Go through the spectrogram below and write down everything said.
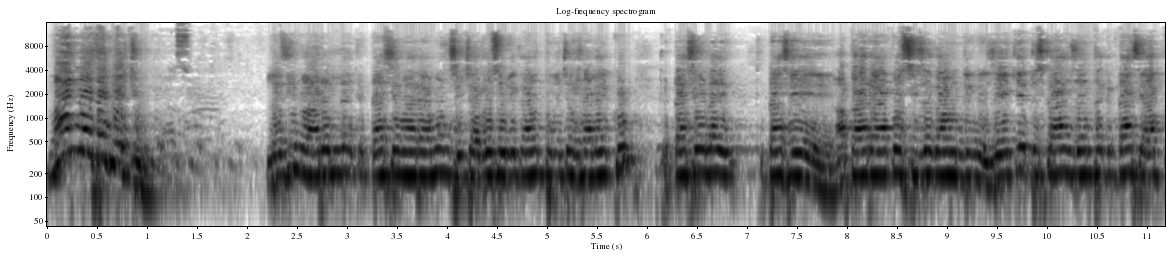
ማን ነው ተጎጁ? ለዚህ ነው አይደለ ቅዳሴ ማርያምን ሲጨርሱ ሊቃውንት መጨረሻ ላይ እኮ ቅዳሴው ላይ ቅዳሴ አባ ሕርያቆስ ሲዘጋው ምንድን ነው ካህን ዘንተ ቅዳሴ አኮ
